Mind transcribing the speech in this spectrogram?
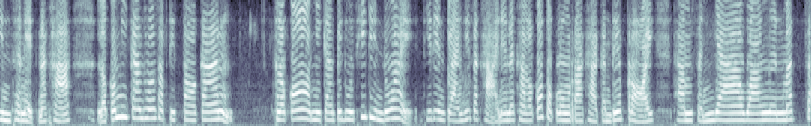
อินเทอร์เน็ตนะคะ แล้วก็มีการโทรศัพท์ติดต่อกัน แล้วก็มีการไปดูที่ดินด้วย ที่ดินแปลงที่จะขายเนี่ยนะคะ แล้วก็ตกลงราคากันเรียบร้อยทำสัญญาวางเงินมัดจ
